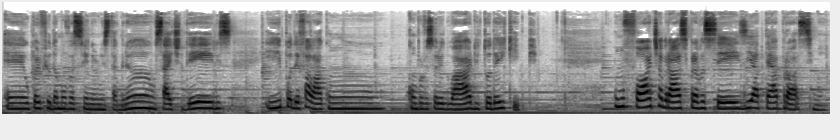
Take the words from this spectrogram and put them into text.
é, o perfil da Mova Senior no Instagram, o site deles e poder falar com, com o professor Eduardo e toda a equipe. Um forte abraço para vocês e até a próxima!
